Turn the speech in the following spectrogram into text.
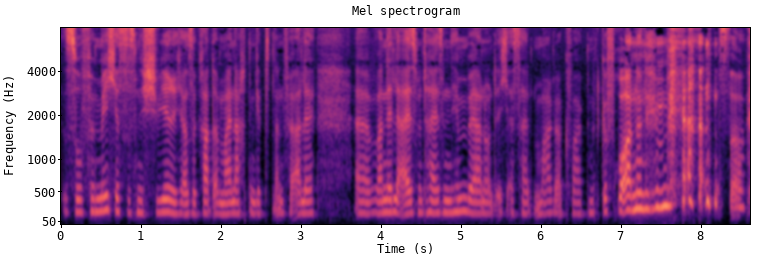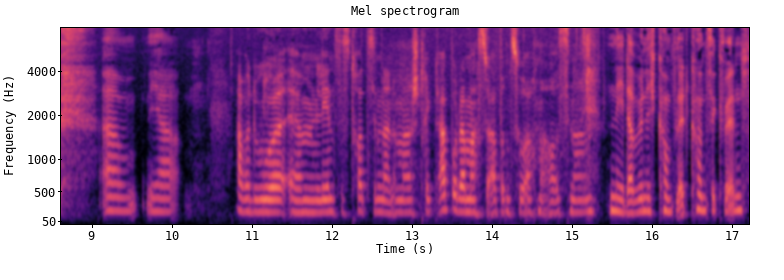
so für mich ist es nicht schwierig. Also gerade an Weihnachten gibt es dann für alle äh, Vanilleeis mit heißen Himbeeren und ich esse halt Magerquark mit gefrorenen Himbeeren. so, ähm, ja. Aber du ähm, lehnst es trotzdem dann immer strikt ab oder machst du ab und zu auch mal Ausnahmen? Nee, da bin ich komplett konsequent.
